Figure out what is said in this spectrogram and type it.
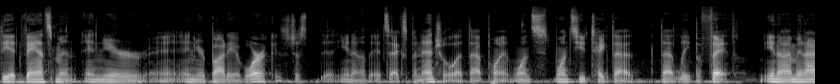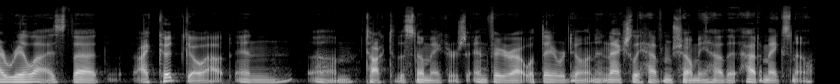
the advancement in your in your body of work is just you know it's exponential at that point once once you take that that leap of faith. You know i mean i realized that i could go out and um, talk to the snowmakers and figure out what they were doing and actually have them show me how that how to make snow.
